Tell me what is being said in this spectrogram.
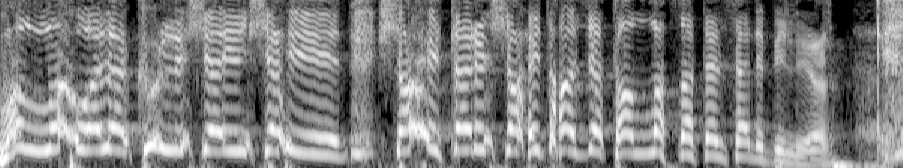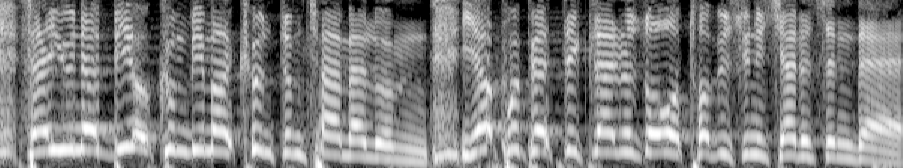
Vallahu ala kulli şeyin şehid. Şahitlerin şahit Hazreti Allah zaten seni biliyor. Feyunebbiukum bima kuntum temelun. Yapıp ettikleriniz o otobüsün içerisinde.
